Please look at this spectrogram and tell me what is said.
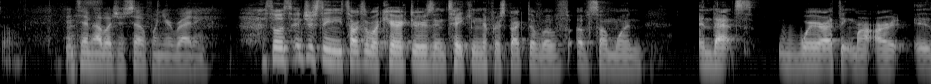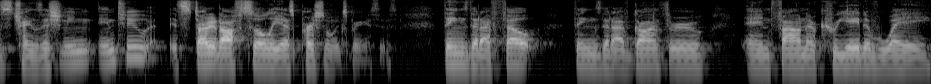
So, And Tim, how about yourself when you're writing? So it's interesting. He talks about characters and taking the perspective of, of someone, and that's where I think my art is transitioning into. It started off solely as personal experiences, things that I felt, things that I've gone through, and found a creative way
